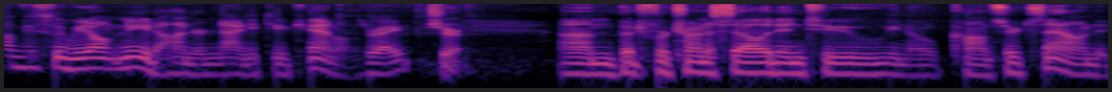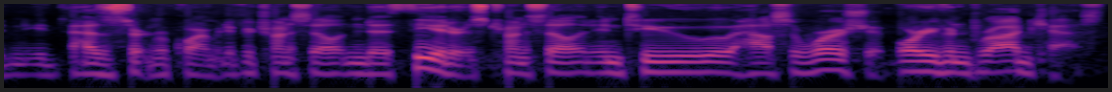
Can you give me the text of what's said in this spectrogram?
obviously we don't need 192 channels, right? Sure. Um, but if we're trying to sell it into, you know, concert sound, it needs, has a certain requirement. If you're trying to sell it into theaters, trying to sell it into a house of worship, or even broadcast,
